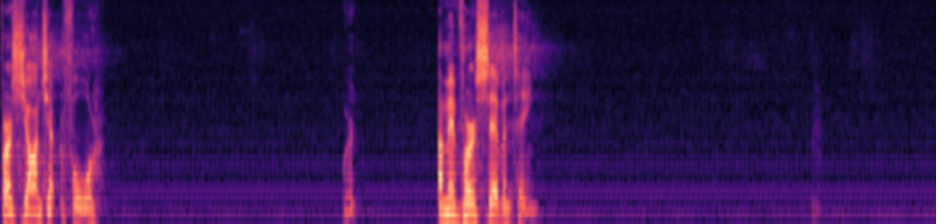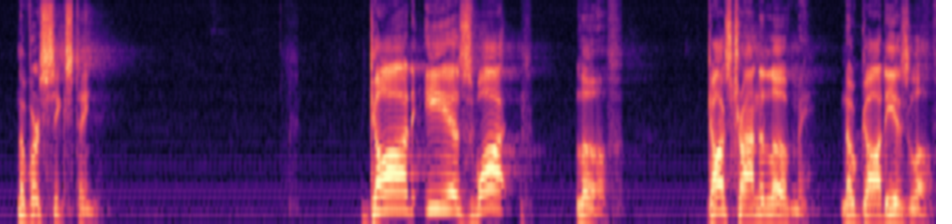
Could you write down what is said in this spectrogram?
First John chapter 4. I'm in verse 17. No, verse 16. God is what? Love. God's trying to love me. No, God is love.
